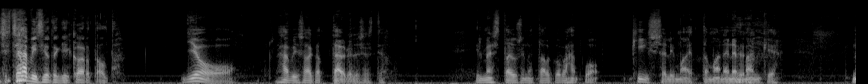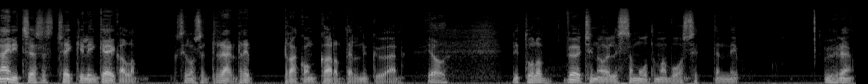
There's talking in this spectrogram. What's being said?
Mutta sitten se hävisi jotenkin kartalta. Joo, hävisi aika täydellisesti. Ilmeisesti tajusin, että alkoi vähän tuo kiisseli maittamaan enemmänkin. Näin itse asiassa Jake Lin keikalla, silloin se Red Dragon Cartel nykyään. Joo. Niin tuolla Virgin Oilissa muutama vuosi sitten, niin yhden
